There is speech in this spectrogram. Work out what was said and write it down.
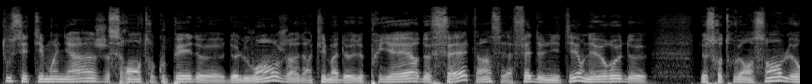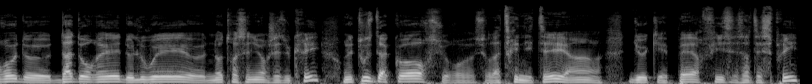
Tous ces témoignages seront entrecoupés de, de louanges, d'un climat de, de, prière, de fête. Hein, c'est la fête de l'unité. On est heureux de de se retrouver ensemble, heureux de d'adorer, de louer euh, notre Seigneur Jésus-Christ. On est tous d'accord sur euh, sur la Trinité, hein, Dieu qui est Père, Fils et Saint-Esprit.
